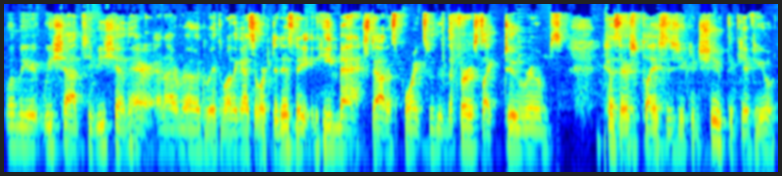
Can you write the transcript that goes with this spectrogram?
when we we shot a TV show there, and I rode with one of the guys that worked at Disney, and he maxed out his points within the first like two rooms because there's places you can shoot that give you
